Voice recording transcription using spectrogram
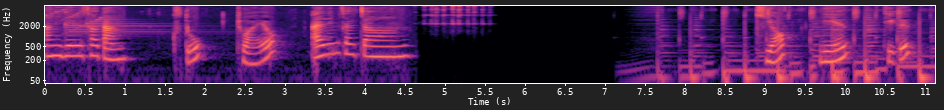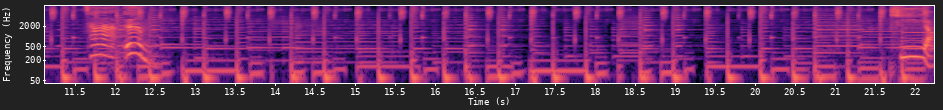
한글 서당 구독, 좋아요, 알림 설정. 기억, 니은, 디귿, 자음. 기억,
